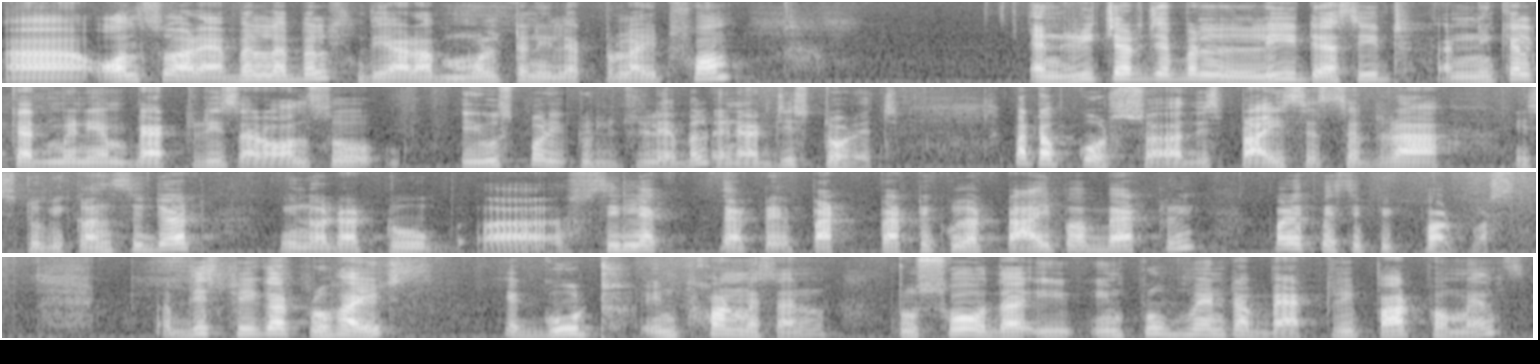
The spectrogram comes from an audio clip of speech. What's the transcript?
uh, also are available they are of molten electrolyte form and rechargeable lead acid and nickel cadmium batteries are also used for utility level energy storage. But of course, uh, this price etcetera is to be considered in order to uh, select that a particular type of battery for a specific purpose. Uh, this figure provides a good information to show the improvement of battery performance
